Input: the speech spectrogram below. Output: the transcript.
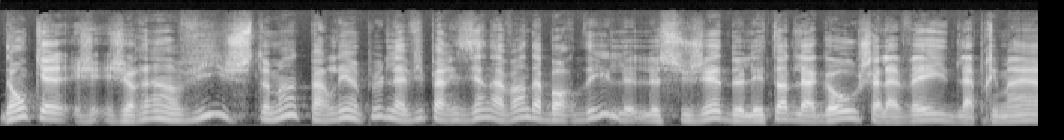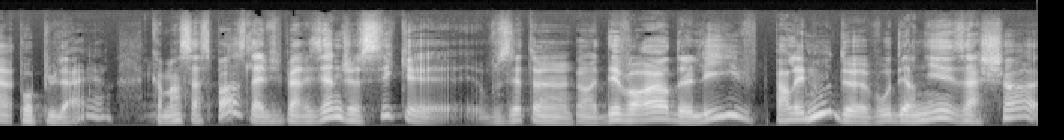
Donc, euh, j'aurais envie justement de parler un peu de la vie parisienne avant d'aborder le, sujet de l'état de la gauche à la veille de la primaire populaire. Comment ça se passe, la vie parisienne? Je sais que vous êtes un, dévoreur de livres. Parlez-nous de vos derniers achats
